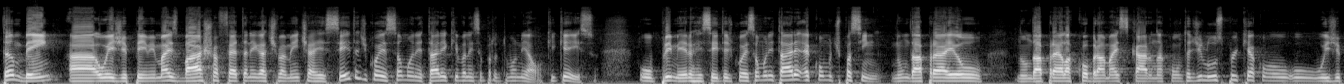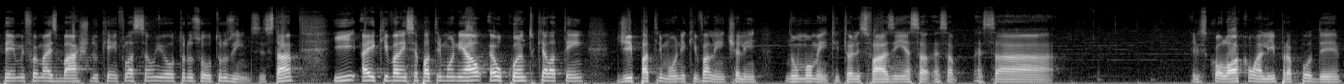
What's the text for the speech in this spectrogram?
Também a, o EGPM mais baixo afeta negativamente a receita de correção monetária e equivalência patrimonial. O que, que é isso? O primeiro, receita de correção monetária é como tipo assim, não dá para eu não dá para ela cobrar mais caro na conta de luz porque a, o, o, IGPM foi mais baixo do que a inflação e outros outros índices, tá? E a equivalência patrimonial é o quanto que ela tem de patrimônio equivalente ali no momento. Então eles fazem essa essa essa eles colocam ali para poder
